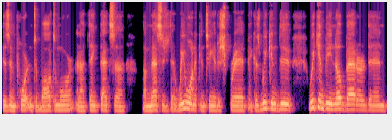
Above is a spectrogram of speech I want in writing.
is important to Baltimore. And I think that's a, a message that we want to continue to spread because we can do we can be no better than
